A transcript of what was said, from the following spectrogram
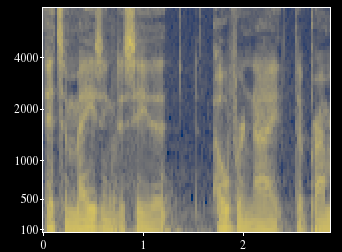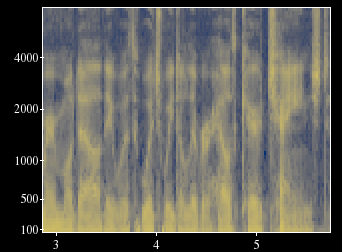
it's amazing to see that overnight the primary modality with which we deliver healthcare changed,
